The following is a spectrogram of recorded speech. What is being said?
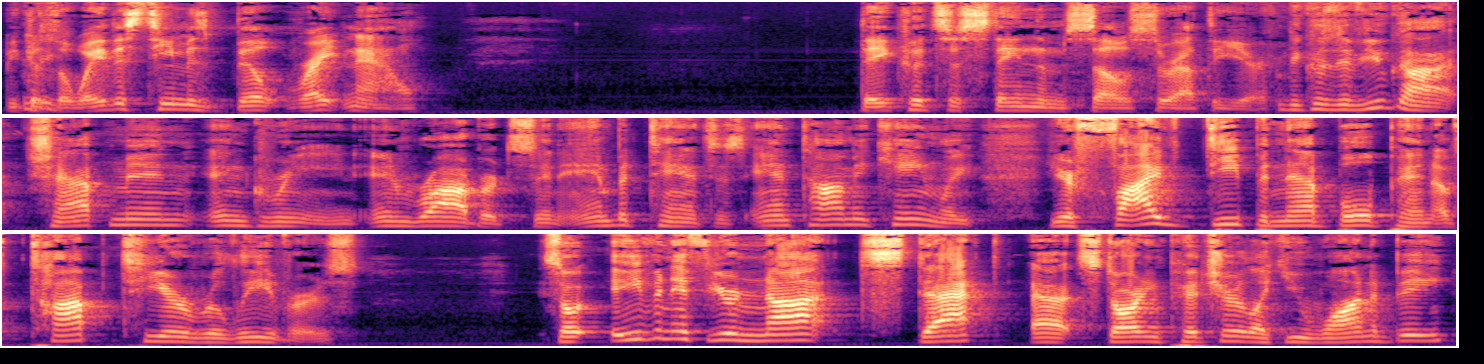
Because the way this team is built right now, they could sustain themselves throughout the year. Because if you got Chapman and Green and Robertson and Betances and Tommy Kahnle, you're five deep in that bullpen of top tier relievers. So even if you're not stacked at starting pitcher like you want to be,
